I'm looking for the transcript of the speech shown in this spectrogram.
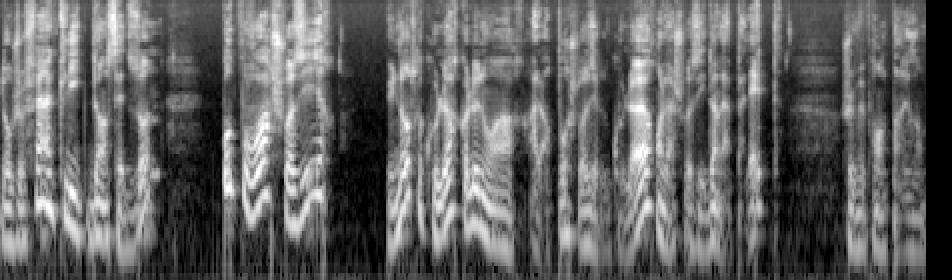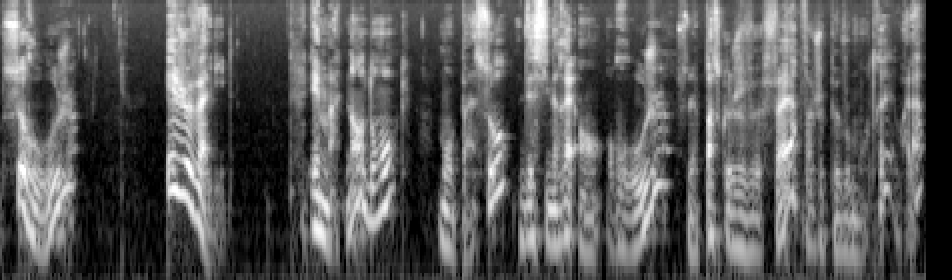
Donc je fais un clic dans cette zone pour pouvoir choisir une autre couleur que le noir. Alors pour choisir une couleur, on l'a choisi dans la palette. Je vais prendre par exemple ce rouge, et je valide. Et maintenant donc, mon pinceau dessinerait en rouge, ce n'est pas ce que je veux faire, enfin je peux vous montrer, voilà.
